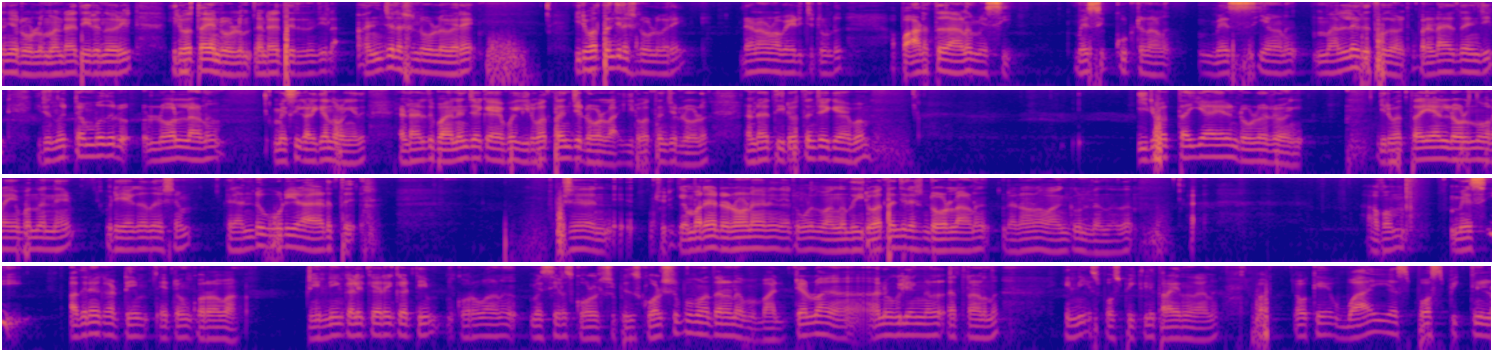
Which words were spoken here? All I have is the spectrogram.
അഞ്ഞൂറ് ഡോളറും രണ്ടായിരത്തി ഇരുന്നൂറിൽ ഇരുപത്തായിരം ഡോളറും രണ്ടായിരത്തി ഇരുപത്തഞ്ചിൽ അഞ്ച് ലക്ഷം ഡോളർ വരെ ഇരുപത്തഞ്ച് ലക്ഷം ഡോളർ വരെ ഡൊണാൾഡോ മേടിച്ചിട്ടുണ്ട്. അപ്പോൾ അടുത്തതാണ് മെസ്സി. മെസ്സി കൂട്ടനാണ്. മെസ്സിയാണ് നല്ലൊരു തുക അപ്പോൾ രണ്ടായിരത്തി അഞ്ചിൽ ഇരുന്നൂറ്റമ്പത് ഡോളറിലാണ് മെസ്സി കളിക്കാൻ തുടങ്ങിയത്. രണ്ടായിരത്തി പതിനഞ്ചൊക്കെ ആയപ്പോൾ ഇരുപത്തഞ്ച് ഡോളറായി. ഇരുപത്തഞ്ച് ഡോളർ രണ്ടായിരത്തി ഇരുപത്തഞ്ചൊക്കെ ആയപ്പോൾ ഇരുപത്തയ്യായിരം ഡോളർ വാങ്ങി. ഇരുപത്തയ്യായിരം ലോൺ എന്ന് പറയുമ്പം തന്നെ ഒരു ഏകദേശം രണ്ട് കോടിയുടെ അടുത്ത്. പക്ഷേ ചുരുക്കം പറഞ്ഞാൽ ഡൊണോണയാണ് ഏറ്റവും കൂടുതൽ വാങ്ങുന്നത്. ഇരുപത്തഞ്ച് ലക്ഷം ഡോളറാണ് ഡൊണോണ വാങ്ങിക്കൊണ്ടിരുന്നത്. അപ്പം മെസ്സി അതിനെക്കാട്ടിയും ഏറ്റവും കുറവാണ്. ഇന്ത്യൻ കളിക്കാരെക്കാട്ടിയും കുറവാണ് മെസ്സിയുടെ സ്കോളർഷിപ്പ്. ഇത് സ്കോളർഷിപ്പ് മാത്രമാണ്. മറ്റുള്ള ആനുകൂല്യങ്ങൾ എത്രയാണെന്ന് ഇനി സ്പോസ്പിക്കിൽ പറയുന്നതാണ്. അപ്പം okay why a post picking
